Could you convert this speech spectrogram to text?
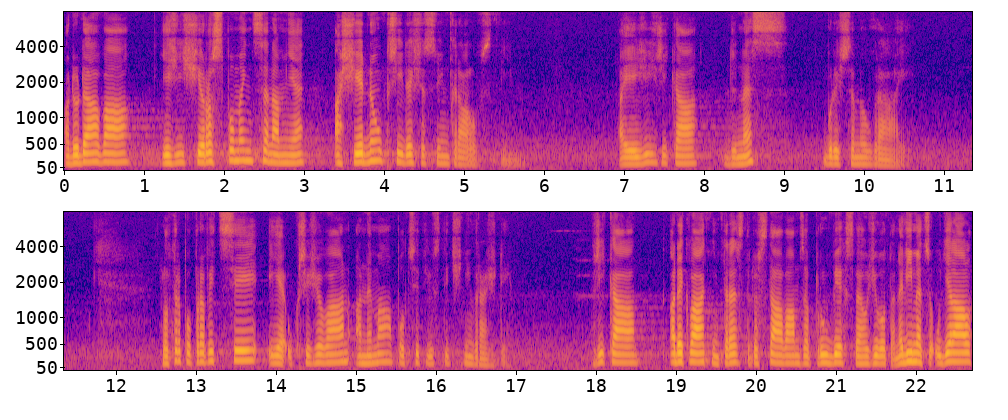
a dodává Ježíši, rozpomeň se na mě, až jednou přijdeš se svým královstvím. A Ježíš říká, dnes budeš se mnou v ráji. Lotr po pravici je ukřižován a nemá pocit justiční vraždy. Říká, adekvátní trest dostávám za průběh svého života. Nevíme, co udělal,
